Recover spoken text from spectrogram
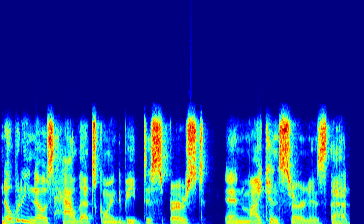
Nobody knows how that's going to be dispersed. And my concern is that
